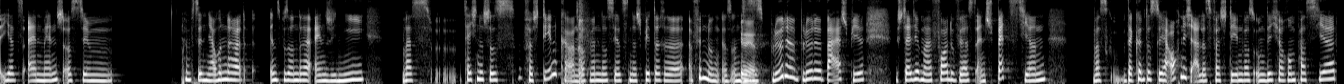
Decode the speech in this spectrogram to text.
jetzt ein Mensch aus dem 15. Jahrhundert insbesondere ein Genie was Technisches verstehen kann, auch wenn das jetzt eine spätere Erfindung ist. Und ja, dieses blöde, blöde Beispiel, stell dir mal vor, du wärst ein Spätzchen, was, da könntest du ja auch nicht alles verstehen, was um dich herum passiert.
